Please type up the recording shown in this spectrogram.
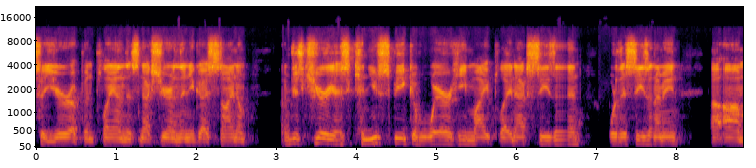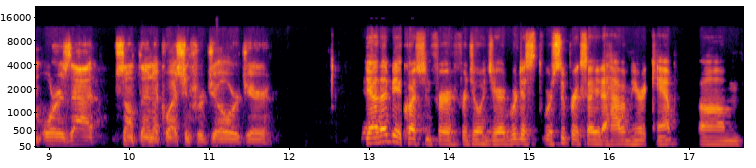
to Europe and playing this next year, and then you guys sign him. I'm just curious, can you speak of where he might play next season or this season? I mean, uh, um, or is that something a question for Joe or Jared? Yeah, that'd be a question for for Joe and Jared. We're just we're super excited to have him here at camp. Um,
